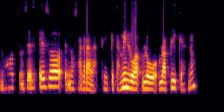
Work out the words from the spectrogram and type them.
¿no? Entonces, eso nos agrada, que, que también lo, lo, lo apliquen, ¿no?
